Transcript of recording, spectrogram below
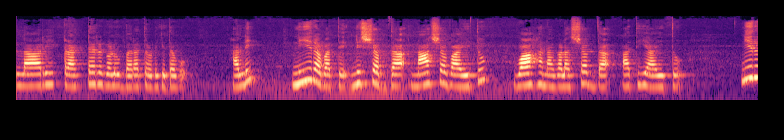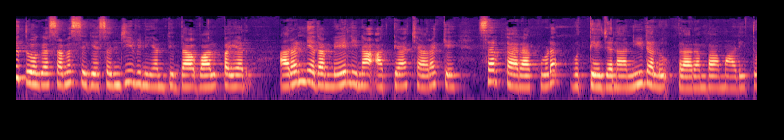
ಲಾರಿ ಟ್ರ್ಯಾಕ್ಟರ್ಗಳು ಬರತೊಡಗಿದವು. ಅಲ್ಲಿ ನೀರವತೆ ನಿಶಬ್ದ ನಾಶವಾಯಿತು. ವಾಹನಗಳ ಶಬ್ದ ಅತಿಯಾಯಿತು. ನಿರುದ್ಯೋಗ ಸಮಸ್ಯೆಗೆ ಸಂಜೀವಿನಿಯಂತಿದ್ದ ವಾಲ್ಪಯರ್ ಅರಣ್ಯದ ಮೇಲಿನ ಅತ್ಯಾಚಾರಕ್ಕೆ ಸರ್ಕಾರ ಕೂಡ ಉತ್ತೇಜನ ನೀಡಲು ಪ್ರಾರಂಭ ಮಾಡಿತು.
